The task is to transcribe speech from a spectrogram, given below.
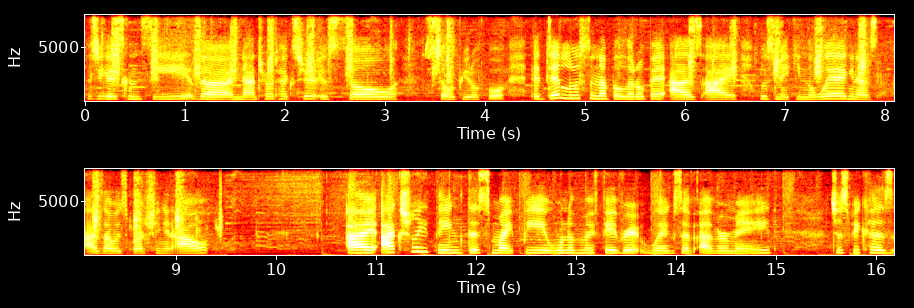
as you guys can see, the natural texture is so, so beautiful. It did loosen up a little bit as I was making the wig and as, as I was brushing it out. I actually think this might be one of my favorite wigs I've ever made just because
